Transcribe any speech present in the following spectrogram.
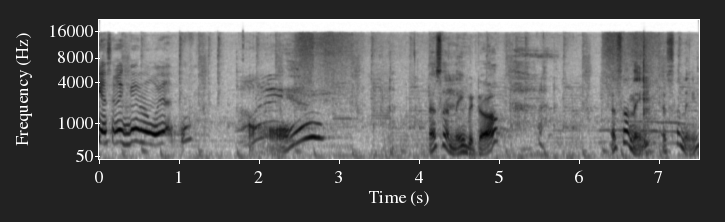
कैसे लगे रो जाती हूँ। ऐसा नहीं बेटा। ऐसा नहीं ऐसा नहीं।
